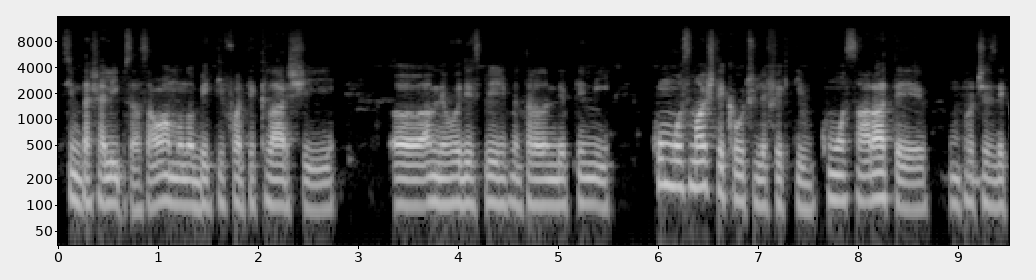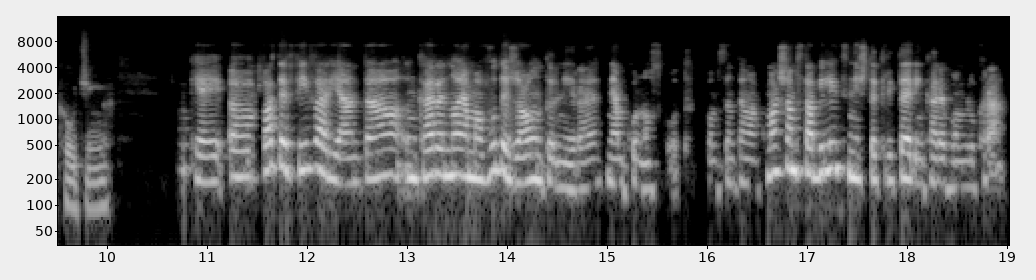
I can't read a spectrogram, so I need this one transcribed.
simt așa lipsa sau am un obiectiv foarte clar și uh, am nevoie de sprijin pentru a-l îndeplini. cum o să mă ajute coachul efectiv? Cum o să arate un proces de coaching? Ok, uh, poate fi varianta în care noi am avut deja o întâlnire, ne-am cunoscut cum suntem acum și am stabilit niște criterii în care vom lucra.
